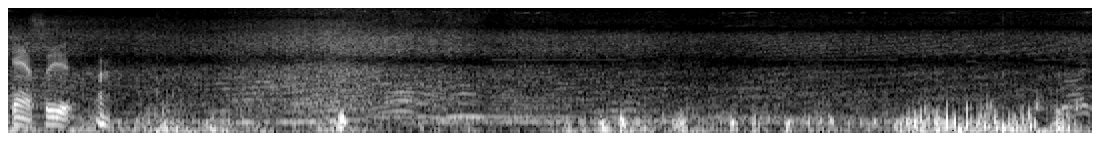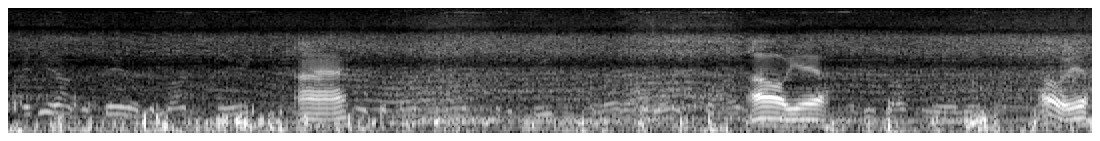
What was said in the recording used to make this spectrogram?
Can't see it. I, I did have to say that the bus thing, Uh, with the bus thing to the street, the right on the side, oh yeah. Oh yeah.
